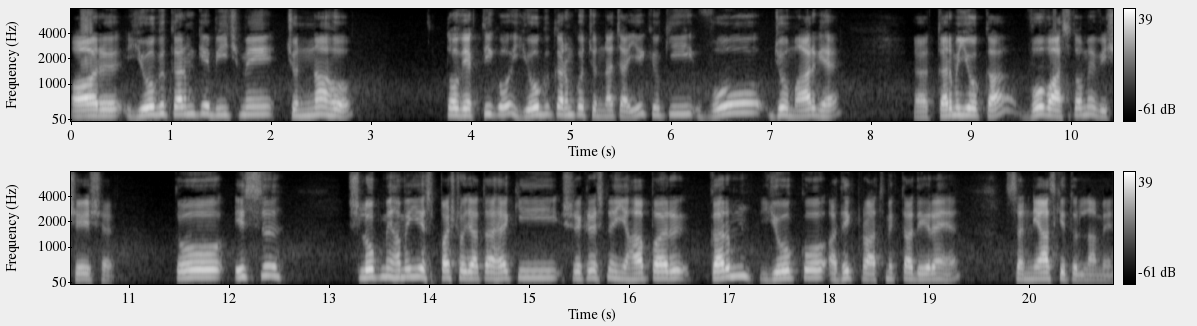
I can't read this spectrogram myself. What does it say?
और योग कर्म के बीच में चुनना हो तो व्यक्ति को योग कर्म को चुनना चाहिए, क्योंकि वो जो मार्ग है कर्म योग का, वो वास्तव में विशेष है। तो इस श्लोक में हमें ये स्पष्ट हो जाता है कि श्री कृष्ण यहाँ पर कर्म योग को अधिक प्राथमिकता दे रहे हैं। संन्यास की तुलना में।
